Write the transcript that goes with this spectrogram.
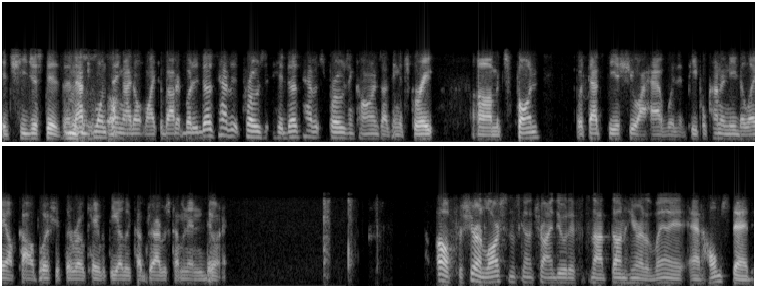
It he just is, and that's one thing I don't like about it. But it does have its pros. It does have its pros and cons. I think it's great. Um, it's fun. But that's the issue I have with it. People kind of need to lay off Kyle Busch if they're okay with the other Cup drivers coming in and doing it. Oh, for sure. And Larson's going to try and do it if it's not done here at Atlanta at Homestead.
